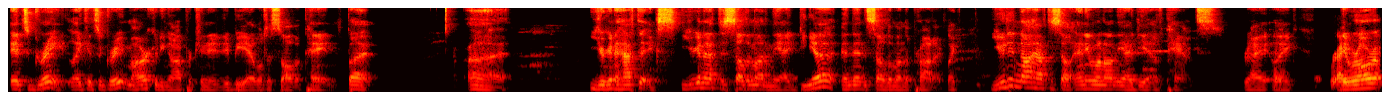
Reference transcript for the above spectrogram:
it's great. Like it's a great marketing opportunity to be able to solve a pain, but uh, you're gonna have to ex- you're gonna have to sell them on the idea and then sell them on the product. Like you did not have to sell anyone on the idea of pants, right? Like Right. they were already,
